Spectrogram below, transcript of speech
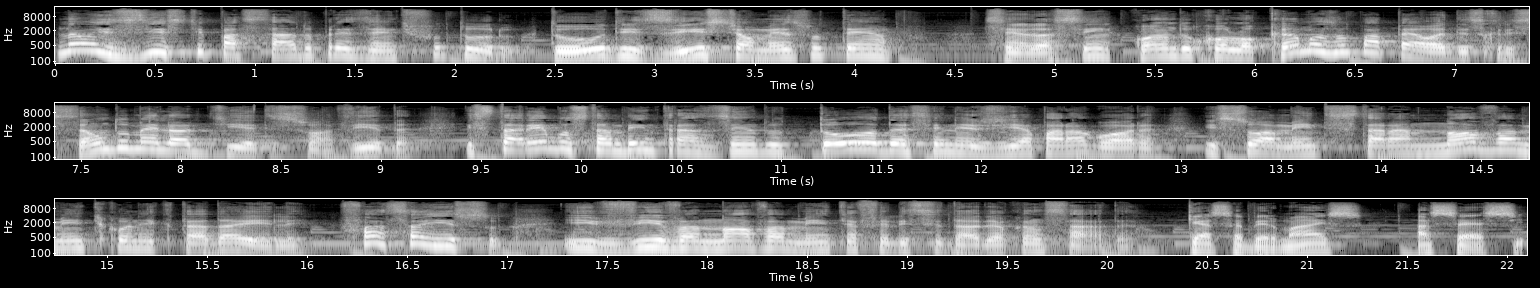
não existe passado, presente e futuro. Tudo existe ao mesmo tempo. Sendo assim, quando colocamos no papel a descrição do melhor dia de sua vida, estaremos também trazendo toda essa energia para agora e sua mente estará novamente conectada a ele. Faça isso e viva novamente a felicidade alcançada. Quer saber mais? Acesse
